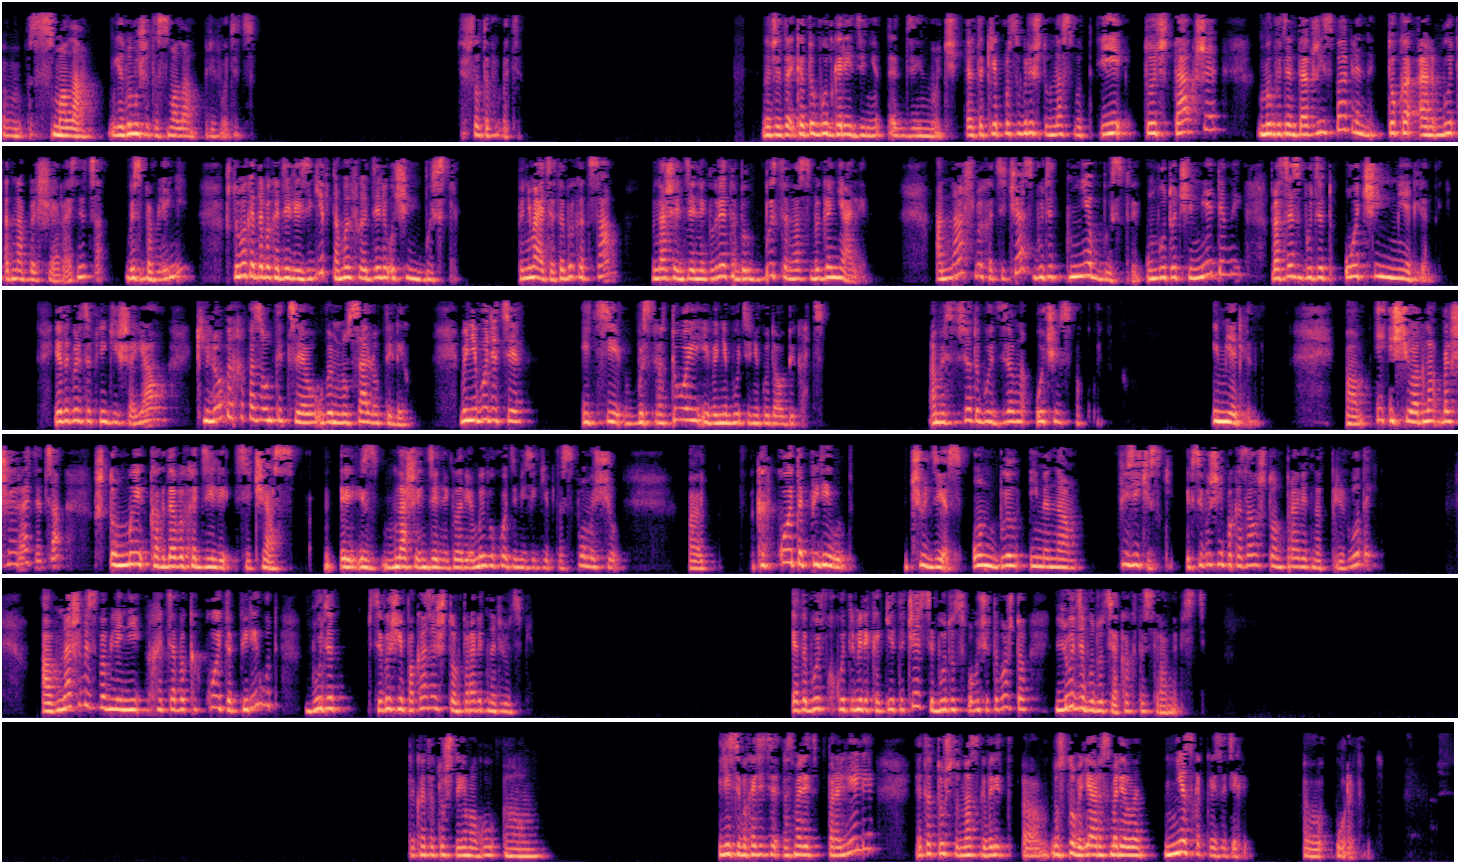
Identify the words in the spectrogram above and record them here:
э, смола. Я думаю, что это смола приводится. Что-то вроде. Значит, это будет гореть день, э, день и ночь. Это я просто говорю, что у нас вот... И точно так же мы будем также избавлены. Только а, будет одна большая разница в избавлении, что мы, когда выходили из Египта, мы выходили очень быстро. Понимаете, это выход сам в нашей отдельной главе, это был быстро, нас выгоняли. А наш выход сейчас будет не быстрый, он будет очень медленный, процесс будет очень медленный. И это говорится в книге Шаяу, «Киловеха фазон тицеу, вы не будете идти быстротой, и вы не будете никуда убегать. А мы, все это будет сделано очень спокойно и медленно. И еще одна большая разница, что мы, когда выходили сейчас э, из нашей недельной главе, мы выходим из Египта с помощью а, какой-то период чудес. Он был именно физический. И Всевышний показал, что он правит над природой. А в нашем избавлении хотя бы какой-то период будет Всевышний показывать, что он правит над людьми это будет в какой-то мере какие-то части будут с помощью того, что люди будут себя как-то странно вести. Так это то, что я могу... Эм, если вы хотите рассмотреть параллели, это то, что у нас говорит... Эм, ну, снова я рассмотрела несколько из этих э, уровней.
